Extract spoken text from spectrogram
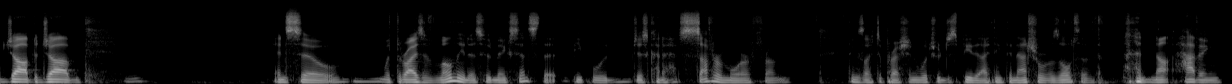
job to job. And so, with the rise of loneliness, it would make sense that people would just kind of suffer more from things like depression, which would just be, the, I think, the natural result of not having,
